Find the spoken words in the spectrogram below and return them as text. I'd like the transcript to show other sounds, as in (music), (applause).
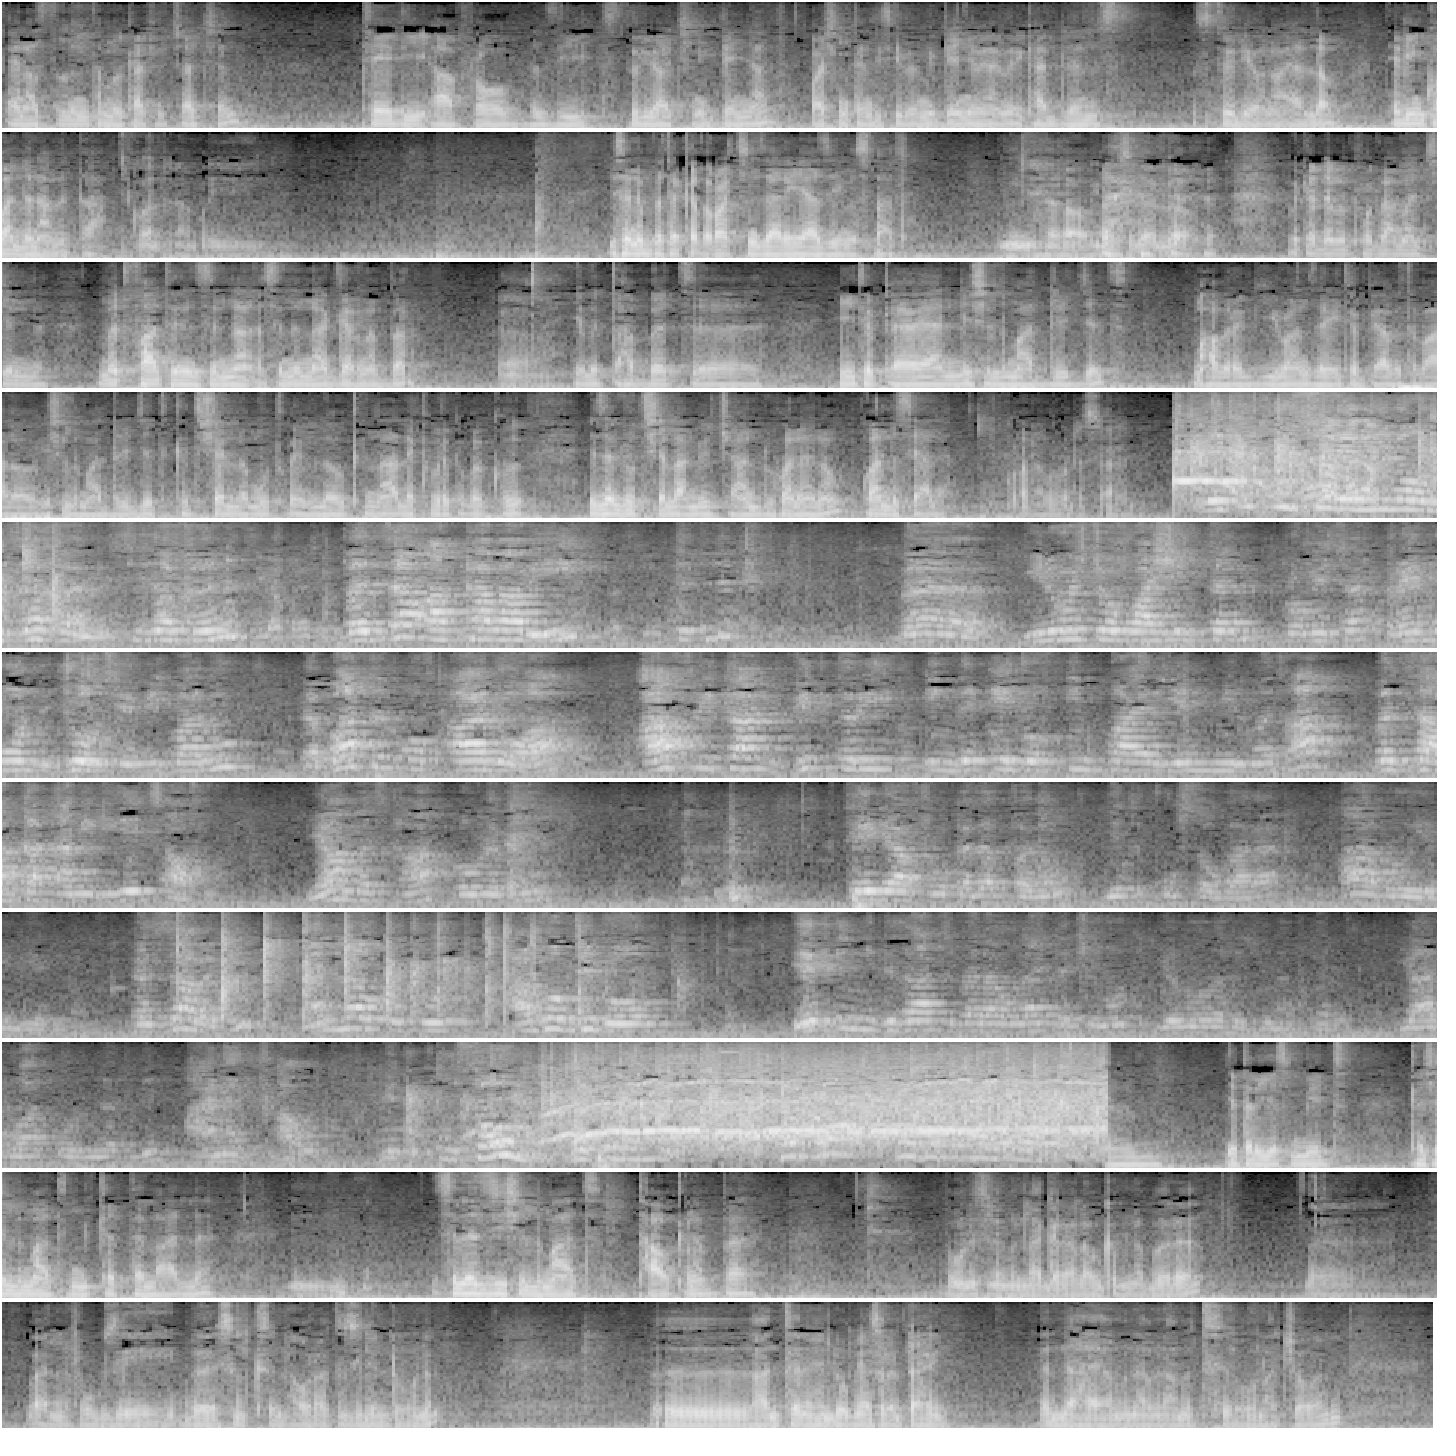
ጤና ይስጥልን ተመልካቾቻችን። ቴዲ አፍሮ በዚህ ስቱዲዮችን ይገኛል። ዋሽንግተን ዲሲ በሚገኘው የአሜሪካ ድምፅ ስቱዲዮ ነው ያለው። ቴዲ እንኳን ደህና መጣ። የሰነበተ ቀጠሯችን ዛሬ የያዘ ይመስላል። (laughs) በቀደመ ፕሮግራማችን መጥፋትህን ስንናገር ነበር። የመጣህበት የኢትዮጵያውያን የሽልማት ድርጅት ማህበረ ግዩራን ዘረ ኢትዮጵያ በተባለው የሽልማት ድርጅት ከተሸለሙት ወይም ለእውቅና ለክብር ከበቁ የዘንድሮ ተሸላሚዎች አንዱ ሆነህ ነው። እንኳን ደስ ያለ። እንኳን አብሮ ደስ አለን። የጥቁር ሰው የሚለውን ዘፈን ሲዘፍን በዛው አካባቢ ትልቅ በ University of Washington ፕሮፌሰር ሬሞንድ ጆንስ የሚባሉ Battle of Adwa African Victory in Age of Empire የሚል መጽሐፍ በዛ አጋጣሚ ጊዜ ጻፉ። ያ መጽሐፍ በእውነቱ ቴዲ አፍሮ ከዘፈነው የጥቁር ሰው ጋር አብሮ የሚሄድ ነው። ከዛ በፊት መላው ጥቁር አጎብድዶ የቅኝ ግዛት በላዩ ላይ ተጭኖት የኖረ ሕዝብ ነበር። የአድዋ ጦርነት ግን አነቃው። የጥቁር ሰውም የተለየ ስሜት ከሽልማት የሚከተል አለ። ስለዚህ ሽልማት ታውቅ ነበር? በእውነት ለመናገር አላውቅም ነበረ። ባለፈው ጊዜ በስልክ ስናወራ ትዝ ይል እንደሆነ አንተ ነህ እንደውም ያስረዳኸኝ እና ሀያ ምናምን አመት ሆናቸዋል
